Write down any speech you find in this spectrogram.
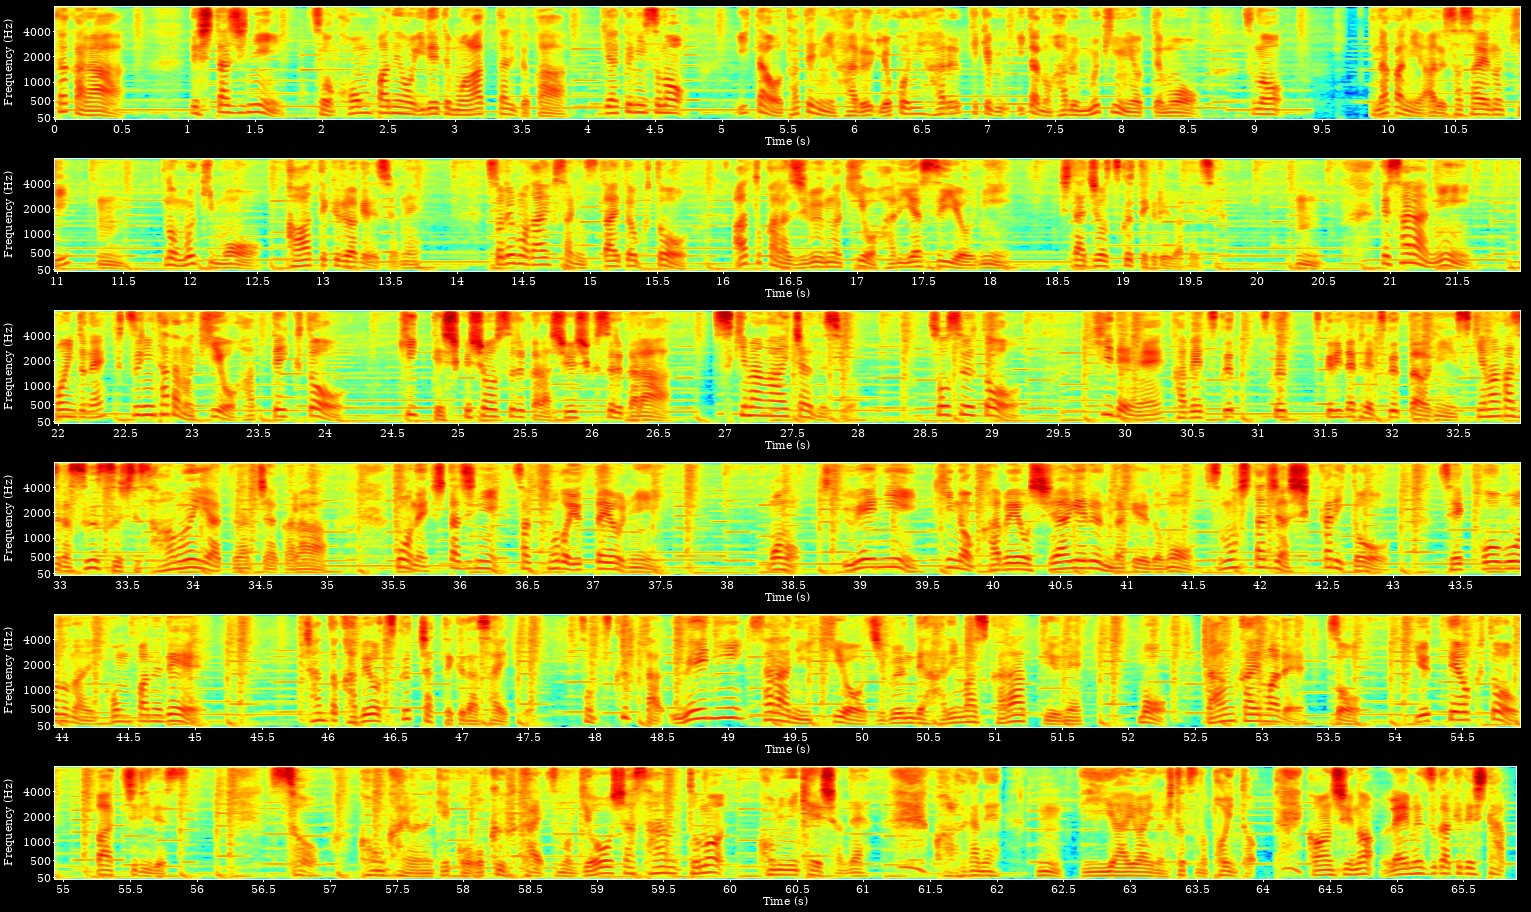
だから、で、下地にそのコンパネを入れてもらったりとか、逆にその板を縦に貼る、横に貼る、結局板の貼る向きによっても、その中にある支えの木、うん、の向きも変わってくるわけですよね。それも大工さんに伝えておくと、後から自分が木を張りやすいように下地を作ってくれるわけですよ。うん。で、さらに、ポイントね、普通にただの木を張っていくと、木って縮小するから収縮するから、隙間が空いちゃうんですよ。そうすると、木でね、壁作作作りたくて作ったのに、隙間風がスースーして寒いやってなっちゃうから、もうね、下地に先ほど言ったように、もの上に木の壁を仕上げるんだけれども、その下地はしっかりと石膏ボードなりコンパネで、ちゃんと壁を作っちゃってくださいって。その作った上にさらに木を自分で貼りますからっていうね、もう段階まで、そう、言っておくとバッチリです。そう、今回はね、結構奥深い、その業者さんとのコミュニケーションね。これがね、うん、DIY の一つのポイント。今週のレムズ掛けでした。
